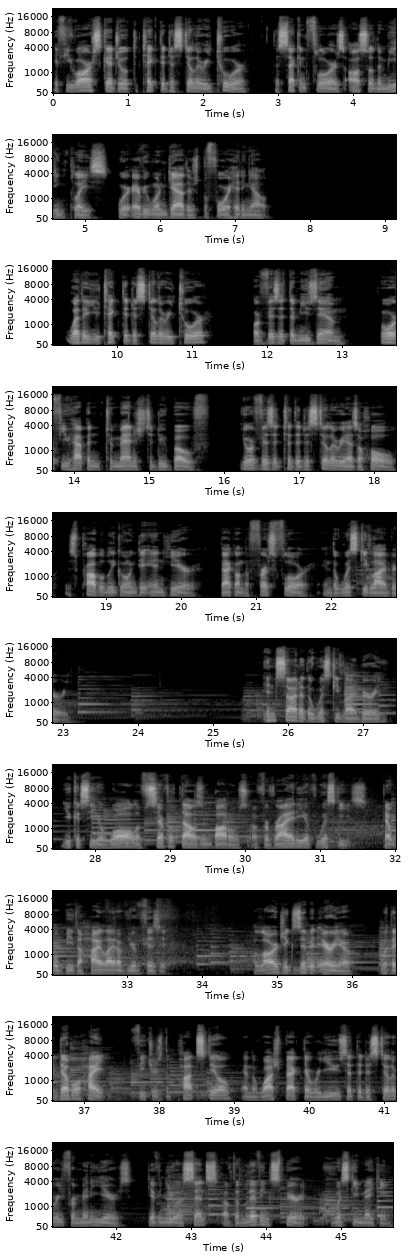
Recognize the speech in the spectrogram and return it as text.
If you are scheduled to take the distillery tour, the second floor is also the meeting place where everyone gathers before heading out. Whether you take the distillery tour or visit the museum, or if you happen to manage to do both, your visit to the distillery as a whole is probably going to end here, back on the first floor in the Whiskey Library. Inside of the Whiskey Library, you could see a wall of several thousand bottles of variety of whiskeys that will be the highlight of your visit. A large exhibit area with a double height features the pot still and the washback that were used at the distillery for many years, giving you a sense of the living spirit of whiskey making.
